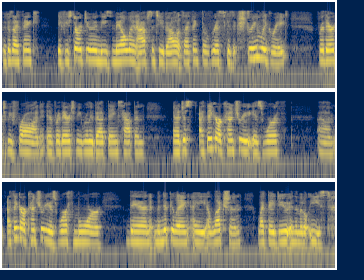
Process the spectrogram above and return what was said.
because I think if you start doing these mail-in absentee ballots, I think the risk is extremely great for there to be fraud and for there to be really bad things happen. And I just, I think our country is worth, um, I think our country is worth more than manipulating a election like they do in the Middle East.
